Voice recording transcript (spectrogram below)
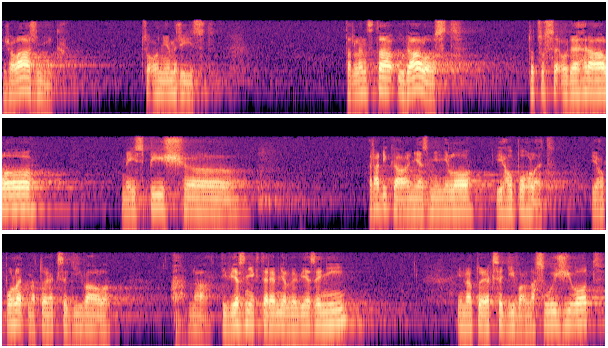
Žalářník, co o něm říct? Tato událost, to, co se odehrálo, nejspíš eh, radikálně změnilo jeho pohled. Jeho pohled na to, jak se díval na ty vězně, které měl ve vězení, i na to, jak se díval na svůj život,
